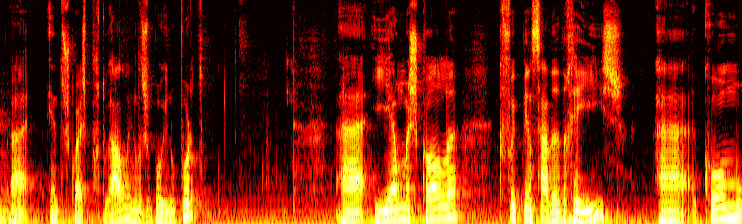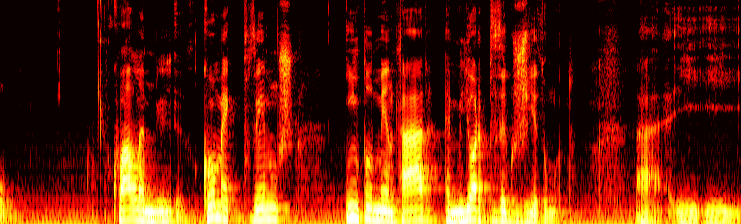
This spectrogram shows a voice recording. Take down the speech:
uh, entre os quais Portugal, em Lisboa e no Porto. Uh, e é uma escola que foi pensada de raiz uh, como qual a, como é que podemos implementar a melhor pedagogia do mundo. E,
